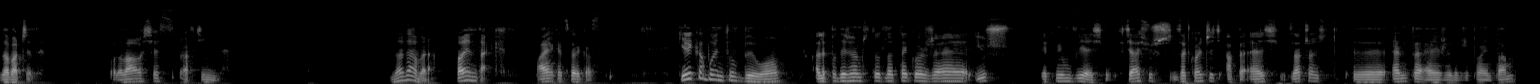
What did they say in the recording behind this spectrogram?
Zobaczymy. Podobało się? Sprawdź inne. No dobra, powiem tak. Panie Kacperkowski. Kilka błędów było, ale podejrzewam, że to dlatego, że już, jak mi mówiłeś, chciałaś już zakończyć APS, zacząć y, NPE, jeżeli dobrze pamiętam.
